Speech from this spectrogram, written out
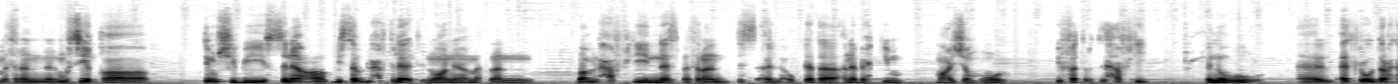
مثلا الموسيقى تمشي بالصناعة بسبب الحفلات. إنه أنا مثلا بعمل حفلي الناس مثلا تسأل أو كذا أنا بحكي مع الجمهور بفترة الحفلة. إنه آه، آلة العود راح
